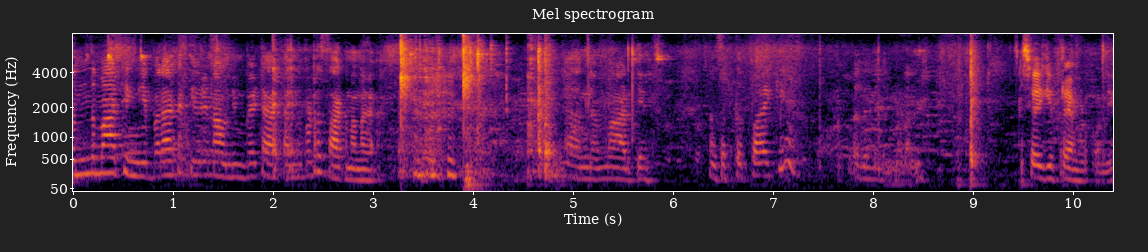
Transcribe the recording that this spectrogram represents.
ಒಂದು ಮಾತು ಹಿಂಗೆ ಬರಾಕತ್ತೀವ್ರಿ ನಾವು ನಿಮ್ಮ ಭೇಟಿ ಆಟ ಅಂದ್ಬಿಟ್ರೆ ಸಾಕು ನನಗೆ. ನಾನು ಮಾಡ್ತೀನಿ. ಒಂದು ಸ್ವಲ್ಪ ತುಪ್ಪ ಹಾಕಿ ಅದನ್ನ ಇದು ಮಾಡೋಣ. ಶಾವಿಗೆ ಫ್ರೈ ಮಾಡ್ಕೊಂಡು.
